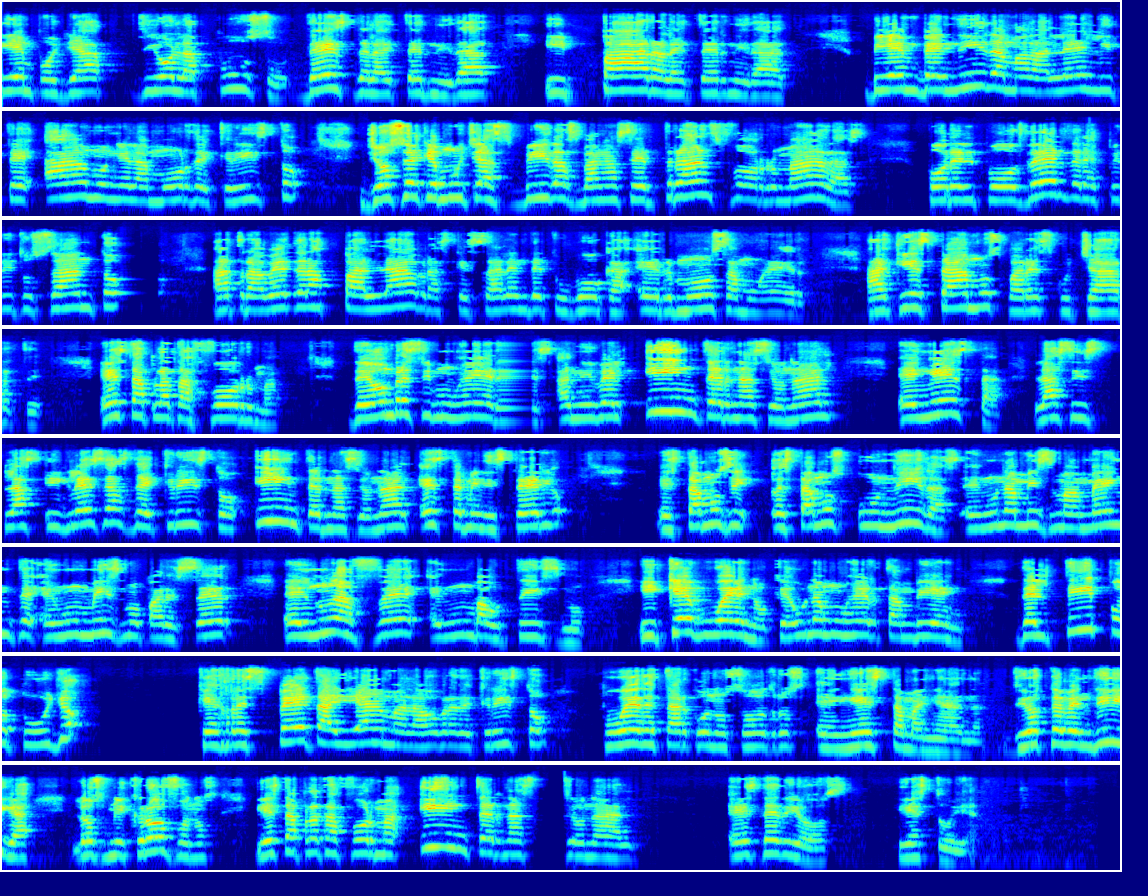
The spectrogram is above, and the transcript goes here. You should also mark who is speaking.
Speaker 1: tiempo ya Dios la puso desde la eternidad y para la eternidad. Bienvenida, amada Leslie. Te amo en el amor de Cristo. Yo sé que muchas vidas van a ser transformadas por el poder del Espíritu Santo a través de las palabras que salen de tu boca, hermosa mujer. Aquí estamos para escucharte. Esta plataforma de hombres y mujeres a nivel internacional, en esta, las, las iglesias de Cristo internacional, este ministerio, estamos, estamos unidas en una misma mente, en un mismo parecer, en una fe, en un bautismo. Y qué bueno que una mujer también del tipo tuyo, que respeta y ama la obra de Cristo, puede estar con nosotros en esta mañana. Dios te bendiga. Los micrófonos y esta plataforma internacional es de Dios y es tuya.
